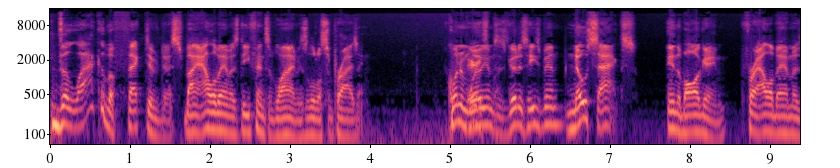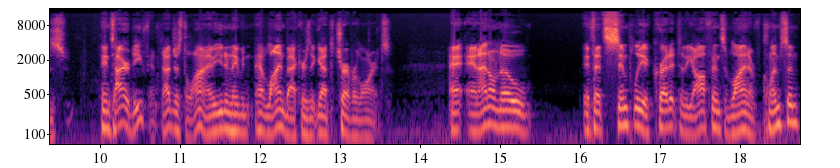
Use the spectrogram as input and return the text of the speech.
The lack of effectiveness by Alabama's defensive line is a little surprising. Quentin Very Williams, as good as he's been, no sacks in the ball game for Alabama's entire defense, not just the line. You didn't even have linebackers that got to Trevor Lawrence. And, and I don't know if that's simply a credit to the offensive line of Clemson.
